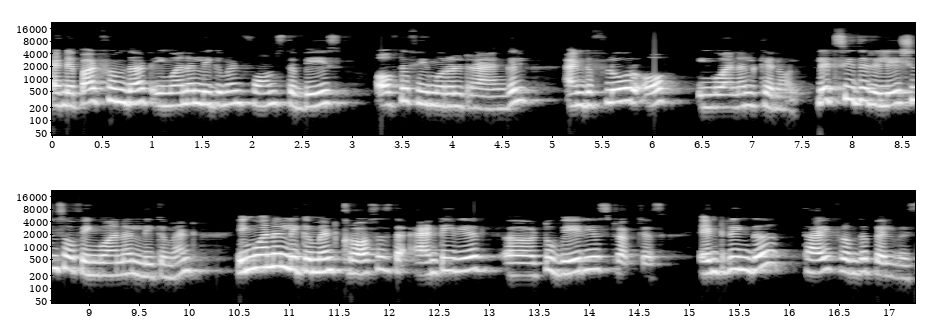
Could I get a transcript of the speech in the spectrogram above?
and apart from that inguinal ligament forms the base of the femoral triangle and the floor of inguinal canal. Let's see the relations of inguinal ligament. Inguinal ligament crosses the anterior uh, to various structures entering the thigh from the pelvis.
